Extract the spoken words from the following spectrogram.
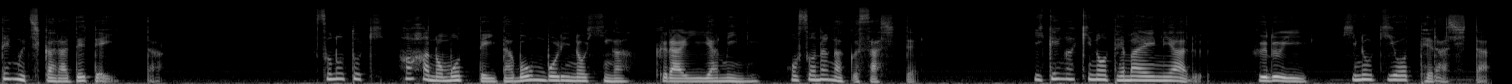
手口から出て行った。その時母の持っていたぼんぼりの火が暗い闇に細長くさして生垣の手前にある古いヒノキを照らした。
